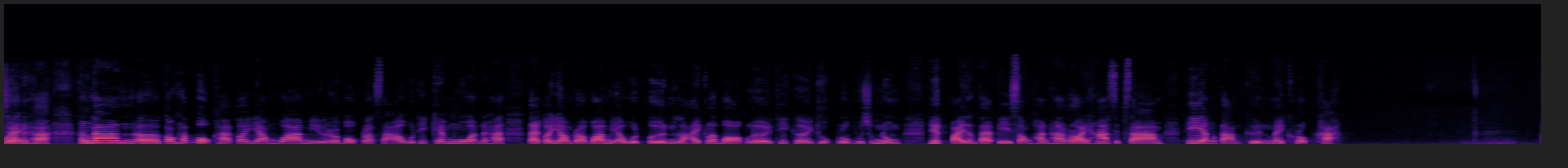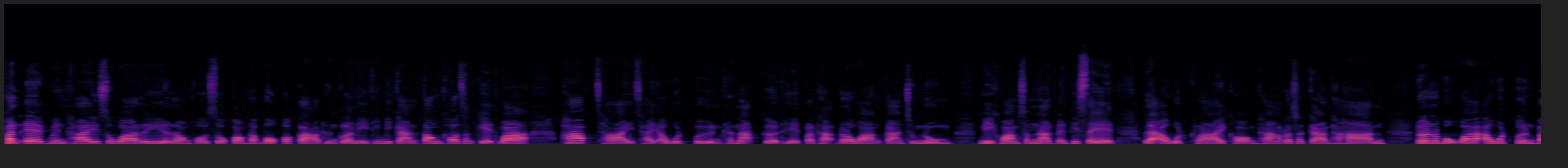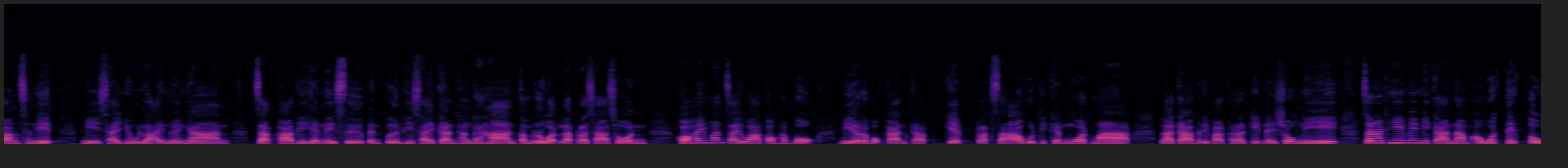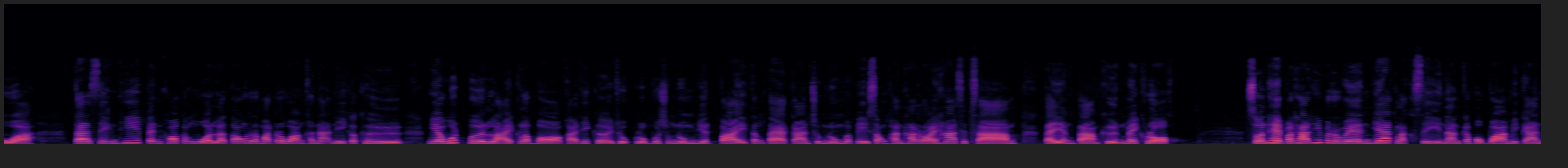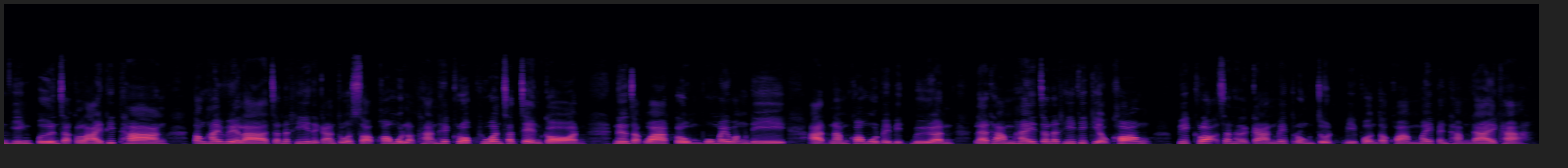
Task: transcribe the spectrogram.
ด้วยใช่นะคะค่ะทางด้านเอ่อกองทัพบกค่ะ ก็ย้ำว่ามีระบบรักษาอาวุธที่เข้มงวดนะคะ แต่ก็ยอมรับว่ามีอาวุธปืนหลายกระบอกเลยที่เคยถูกกลุ่มผู้ชุมนุม ยึดไปตั้งแต่ปี 2553 ที่ยังตามคืนไม่ครบค่ะ พันเอกวินไทย สุวารี รองโฆษกกองทัพบกก็กล่าวถึงกรณีที่มีการต้องข้อสังเกตว่า ภาพชายใช้อาวุธปืน ขณะเกิดเหตุประทะระหว่างการชุมนุม มีความชำนาญเป็นพิเศษ และอาวุธคล้ายของทางราชการทหาร โดยระบุว่าอาวุธปืนบางชนิด มีใช้อยู่หลายหน่วยงาน จากภาพที่เห็นในสื่อเป็นปืนที่ใช้กันทั้งทหารตำรวจและประชาชน ขอให้มั่นใจว่ากองทัพบกมีระบบการเก็บรักษาอาวุธที่เข้มงวดมาก และการปฏิบัติภารกิจในช่วงนี้ เจ้าหน้าที่ไม่มีการนำอาวุธติดตัว แต่สิ่งที่เป็นข้อกังวลและต้องระมัดระวังขณะนี้ก็คือ มีอาวุธปืนหลายกระบอกค่ะที่เคยถูกกลุ่มผู้ชุมนุมยึดไปตั้งแต่การชุมนุมเมื่อปี 2553 แต่ยังตามคืนไม่ครบ ส่วนเหตุประทะที่บริเวณแยกหลักสี่นั้นก็พบว่ามีการยิงปืนจากหลายทิศทาง ต้องให้เวลาเจ้าหน้าที่ในการตรวจสอบข้อมูลหลักฐานให้ครบถ้วนชัดเจนก่อน เนื่องจากว่ากลุ่มผู้ไม่หวังดี อาจนำข้อมูลไปบิดเบือน และทำให้เจ้าหน้าที่ที่เกี่ยวข้อง วิเคราะห์สถานการณ์ไม่ตรงจุด มีผลต่อความไม่เป็นธรรมได้ค่ะ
